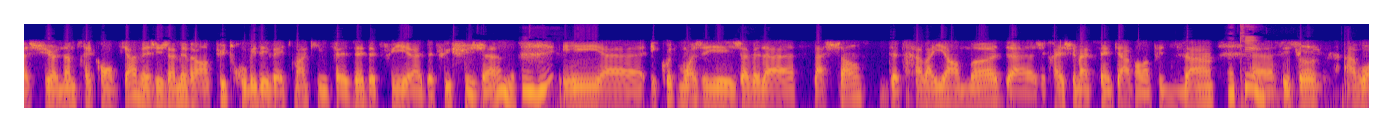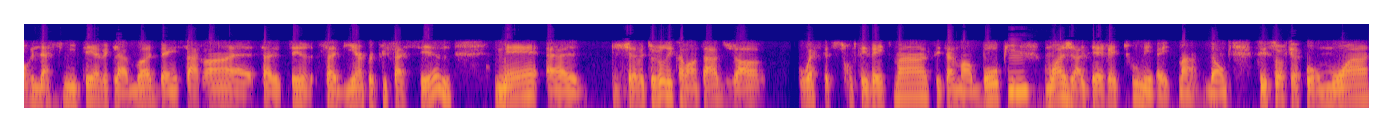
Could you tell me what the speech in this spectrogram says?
je suis un homme très confiant, mais j'ai jamais vraiment pu trouver des vêtements qui me faisaient depuis euh, depuis que je suis jeune. Mhm. Et euh, écoute, moi, j'ai j'avais la, la chance de travailler en mode. Euh, j'ai travaillé chez Max Saint-Pierre pendant plus de dix ans. Ok. Euh, c'est sûr, avoir une affinité avec la mode, ben ça rend euh, ça, ça devient un peu plus facile. Mais euh, j'avais toujours des commentaires du genre où est-ce que tu trouves tes vêtements, c'est tellement beau. Puis Mm. moi, j'altérais tous mes vêtements. Donc, c'est sûr que pour moi,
